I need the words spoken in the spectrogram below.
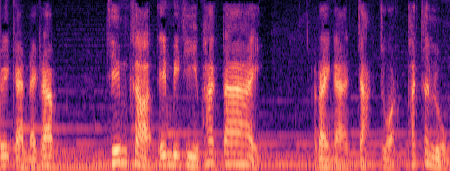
ด้วยกันนะครับ ทีมข่าว MBT ภาคใต้ รายงานจากจังหวัดพัทลุง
